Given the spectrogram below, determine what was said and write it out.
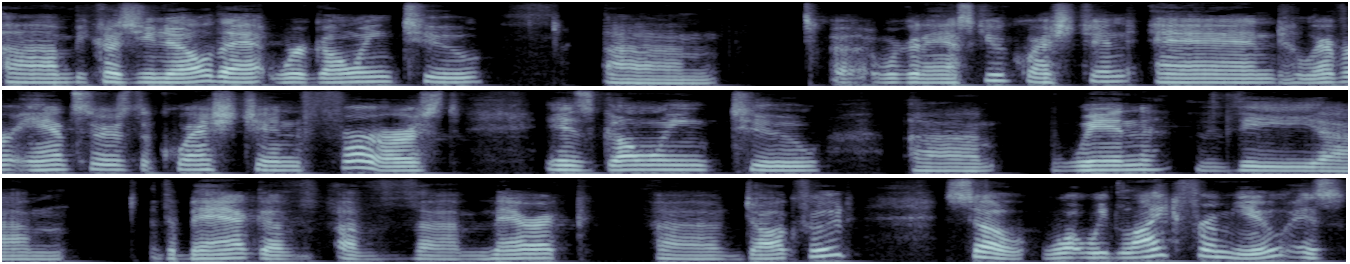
um, because you know that we're going to um, uh, we're going to ask you a question and whoever answers the question first is going to um, win the um, the bag of, of uh, Merrick uh, dog food. So what we'd like from you is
